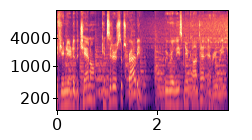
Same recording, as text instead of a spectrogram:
If you're new to the channel, consider subscribing. We release new content every week.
